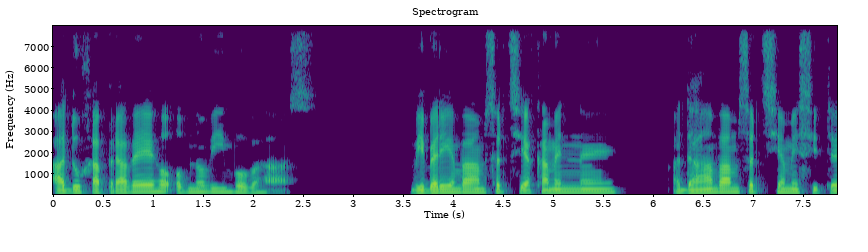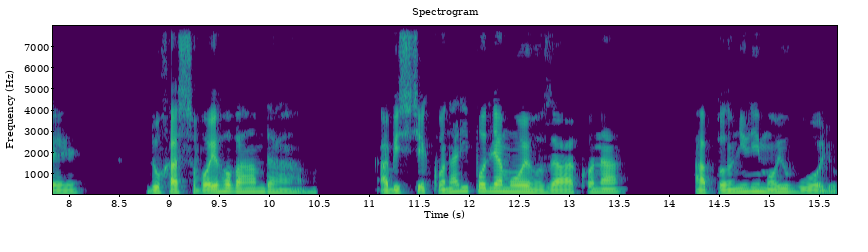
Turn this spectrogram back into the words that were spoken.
a ducha pravého obnovím vo vás. Vyberiem vám srdcia kamenné a dám vám srdcia mesité. Ducha svojho vám dám, aby ste konali podľa môjho zákona a plnili moju vôľu.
